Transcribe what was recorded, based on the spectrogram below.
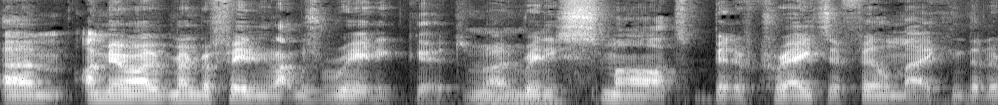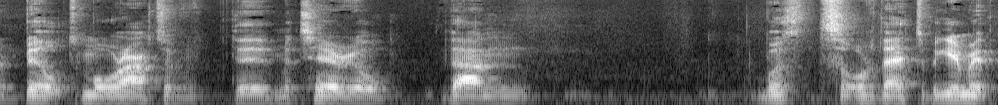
Um, I mean, I remember feeling that was really good, right? Mm. Really smart bit of creative filmmaking that had built more out of the material than was sort of there to begin with.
